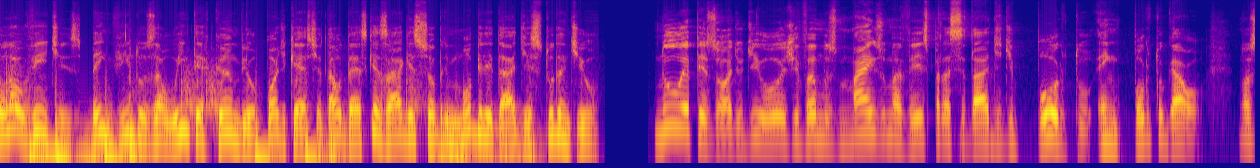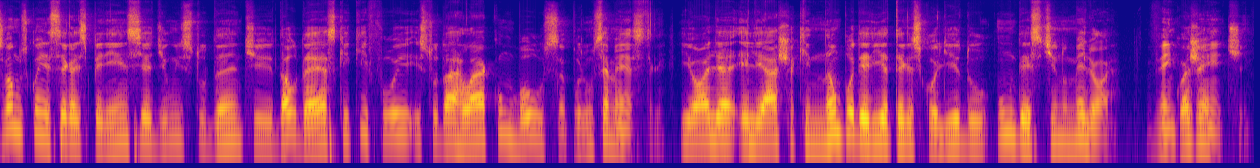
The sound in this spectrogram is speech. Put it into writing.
Olá, ouvintes! Bem-vindos ao Intercâmbio, podcast da Udesc Exag sobre mobilidade estudantil. No episódio de hoje, vamos mais uma vez para a cidade de Porto, em Portugal. Nós vamos conhecer a experiência de um estudante da UDESC que foi estudar lá com bolsa por um semestre. E olha, ele acha que não poderia ter escolhido um destino melhor. Vem com a gente!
